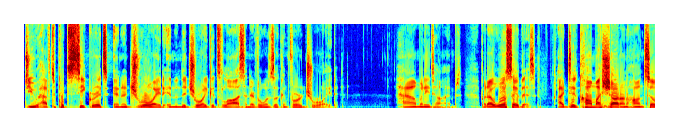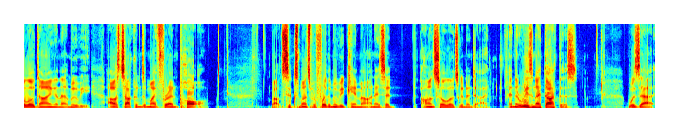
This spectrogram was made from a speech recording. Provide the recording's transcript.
do you have to put secrets in a droid and then the droid gets lost and everyone's looking for a droid? How many times? But I will say this I did call my shot on Han Solo dying in that movie. I was talking to my friend Paul about six months before the movie came out, and I said, Han Solo is going to die. And the reason I thought this was that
